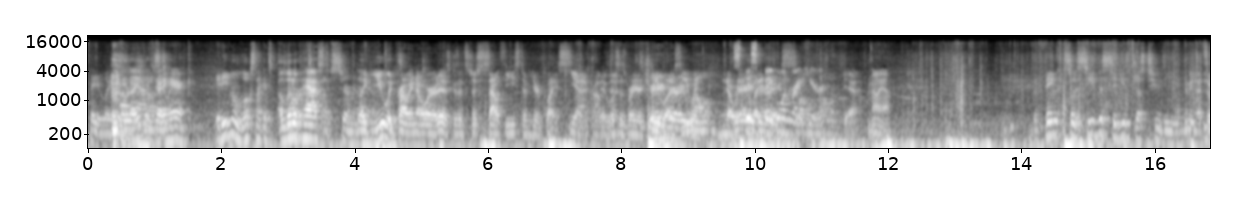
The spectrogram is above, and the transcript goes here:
Fey Lake. Oh, right, yeah. it's right here. It even looks like it's A little past, of Ceremony. like you would probably know where it is because it's just southeast of your place. Yeah, Like, probably if this is where your tree Very, was, very you well- would know where This big is. one right well here. known. Yeah, Oh yeah. The thing, so see the cities just to the, I mean that's a,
